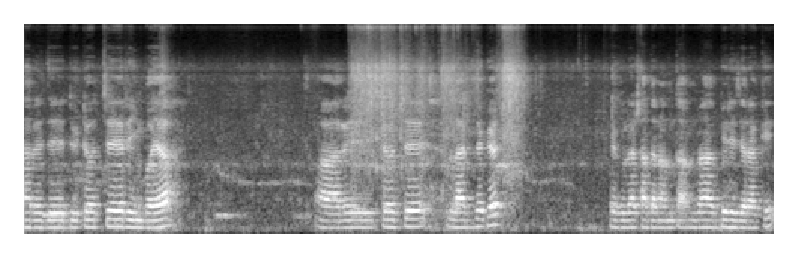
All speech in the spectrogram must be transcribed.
আর এই যে দুইটা হচ্ছে রিং বয়া। আর এইটা হচ্ছে লাইফ জ্যাকেট। এগুলা সাধারণত আমরা ব্রিজে রাখি।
